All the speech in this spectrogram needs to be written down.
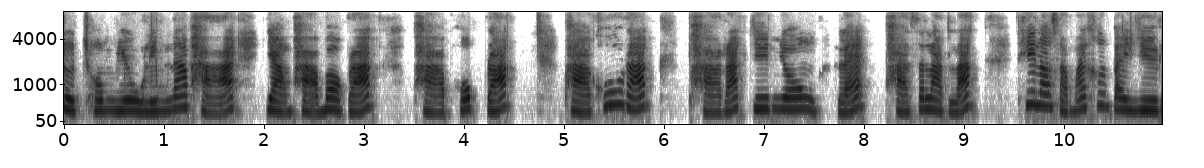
จุดชมวิวริมหน้าผา อย่างผาบอกรัก ผาพบรัก ผาคู่รัก ผารักยืนยง และผาสลัดรัก ที่เราสามารถขึ้นไปยืน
